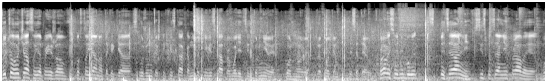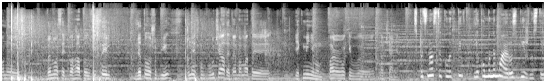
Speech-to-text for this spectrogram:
До цього часу я приїжджав постійно, так як я служу в внутрішніх військах, а внутрішні війська проводять ці турніри кожного року вже протягом 10 років. Вправи сьогодні були спеціальні, всі спеціальні вправи, вони виносять багато зусиль. Для того, щоб їх в них влучати, треба мати як мінімум пару років е, навчання. Спецназ це колектив, в якому немає розбіжностей,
